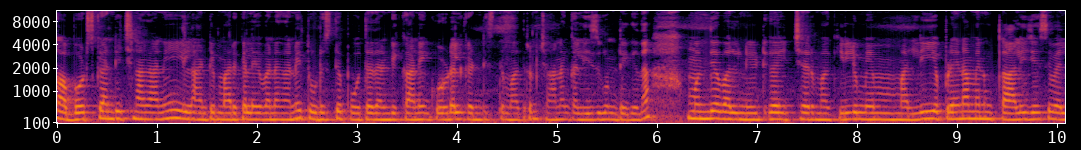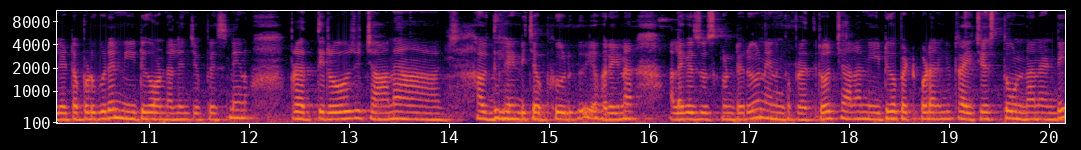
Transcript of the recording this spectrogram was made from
కబోర్డ్స్ కంటించినా కానీ ఇలాంటి మరకలు ఏమైనా కానీ తుడిస్తే పోతుందండి. కానీ గోడలు కంటిస్తే మాత్రం చాలా గలీజ్గా ఉంటాయి కదా. ముందే వాళ్ళు నీట్గా ఇచ్చారు మాకు ఇల్లు. మేము మళ్ళీ ఎప్పుడైనా మేము ఖాళీ చేసి వెళ్ళేటప్పుడు కూడా నీట్గా ఉండాలని చెప్పేసి నేను ప్రతిరోజు చాలా వద్దులేండి చెప్పకూడదు. ఎవరైనా అలాగే చూసుకుంటారు. నేను ఇంకా ప్రతిరోజు చాలా నీట్గా పెట్టుకోవడానికి ట్రై చేస్తూ ఉన్నానండి.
